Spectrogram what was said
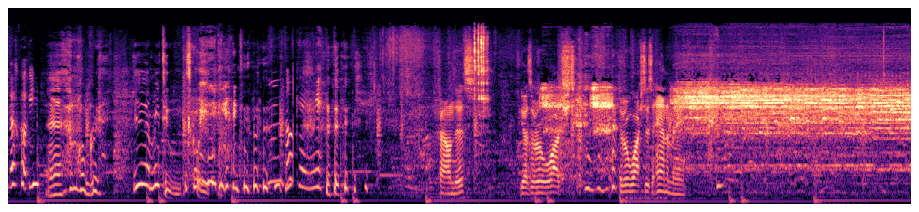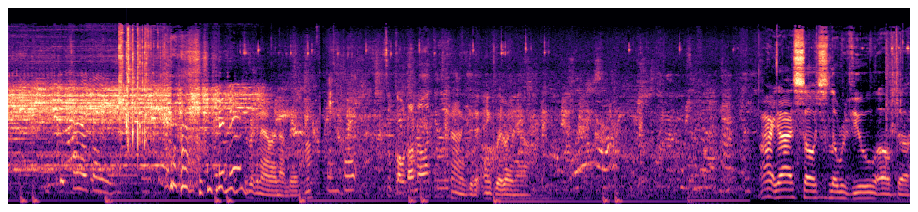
Let's go eat. Eh, I'm hungry. Yeah, me too. Let's go eat. Okay. Found this. You guys ever watched? ever watched this anime? okay. You're looking at right now, babe. Huh? Anklet. trying to get an anklet right now. Alright guys, so just a little review of the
